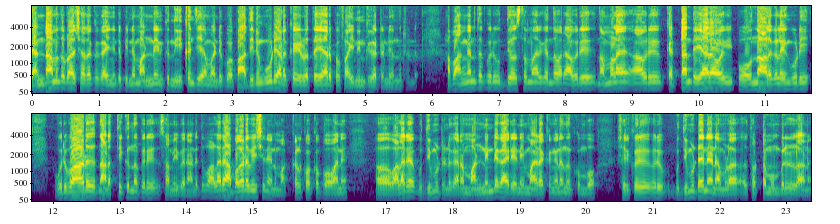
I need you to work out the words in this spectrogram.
രണ്ടാമത്തെ പ്രാവശ്യം അതൊക്കെ കഴിഞ്ഞിട്ട് പിന്നെ മണ്ണ് എനിക്ക് നീക്കം ചെയ്യാൻ വേണ്ടി പോയപ്പോൾ അതിനും കൂടി അടക്കം എഴുപത്തയ്യായിരം രൂപ ഫൈൻ എനിക്ക് കെട്ടേണ്ടി വന്നിട്ടുണ്ട്. അപ്പോൾ അങ്ങനത്തെ ഒരു ഉദ്യോഗസ്ഥന്മാർക്ക് എന്താ പറയുക അവർ നമ്മളെ ആ ഒരു കെട്ടാൻ തയ്യാറായി പോകുന്ന ആളുകളെയും കൂടി ഒരുപാട് നടത്തിക്കുന്നൊക്കെ ഒരു സമീപനമാണ്. ഇത് വളരെ അപകട ഭീഷണിയാണ് മക്കൾക്കൊക്കെ പോകാൻ വളരെ ബുദ്ധിമുട്ടുണ്ട്. കാരണം മണ്ണിന്റെ കാര്യമാണ് ഈ മഴയൊക്കെ ഇങ്ങനെ നിൽക്കുമ്പോൾ ശരിക്കും ഒരു ഒരു ബുദ്ധിമുട്ട് തന്നെയാണ് നമ്മളെ തൊട്ട മുമ്പിലുള്ളതാണ്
